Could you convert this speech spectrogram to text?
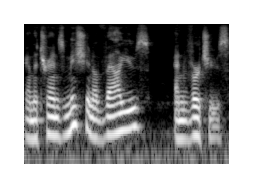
and the transmission of values and virtues.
